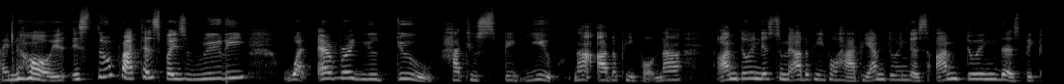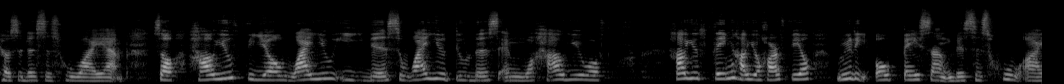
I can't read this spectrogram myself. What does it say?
I know it's through practice, but it's really whatever you do had to speak you, not other people. Now I'm doing this to make other people happy. I'm doing this. I'm doing this because this is who I am. So how you feel, why you eat this, why you do this, and how you how you think, how your heart feel, really all based on this is who I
